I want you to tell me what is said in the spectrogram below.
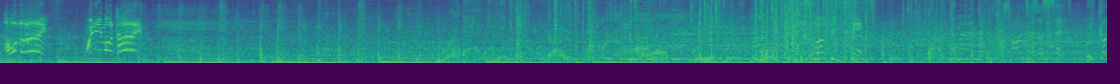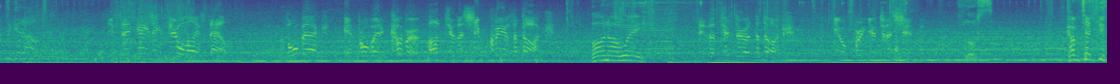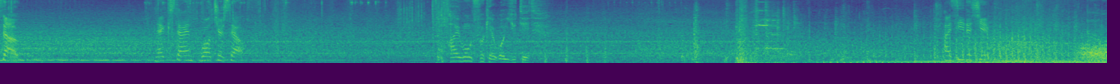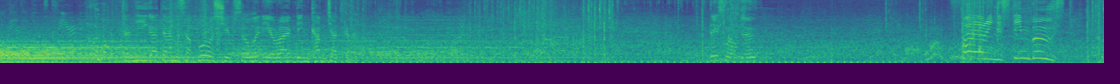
Hold the line. We need more time. Come check this out. Next time, watch yourself. I won't forget what you did. I see the ship. All the other boats clear? The Niigata and Sapporo ships already arrived in Kamchatka. This will do. Fire in the stim boost!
